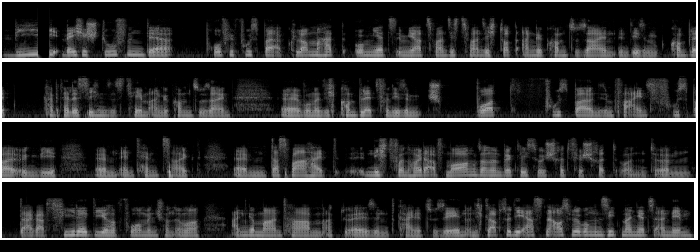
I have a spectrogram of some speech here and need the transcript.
wie, welche Stufen der Profifußball erklommen hat, um jetzt im Jahr 2020 dort angekommen zu sein, in diesem komplett kapitalistischen System angekommen zu sein, äh, wo man sich komplett von diesem Sport Fußball und diesem Vereinsfußball irgendwie ähm, enthemmt zeigt. Ähm, das war halt nicht von heute auf morgen, sondern wirklich so Schritt für Schritt. Und ähm, da gab es viele, die Reformen schon immer angemahnt haben. Aktuell sind keine zu sehen. Und ich glaube, so die ersten Auswirkungen sieht man jetzt an dem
